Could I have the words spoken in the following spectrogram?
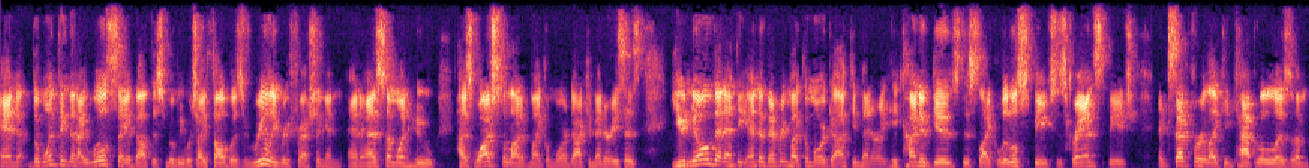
And the one thing that I will say about this movie, which I thought was really refreshing, and, and as someone who has watched a lot of Michael Moore documentaries, is you know that at the end of every Michael Moore documentary, he kind of gives this like little speech, this grand speech, except for like in capitalism,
